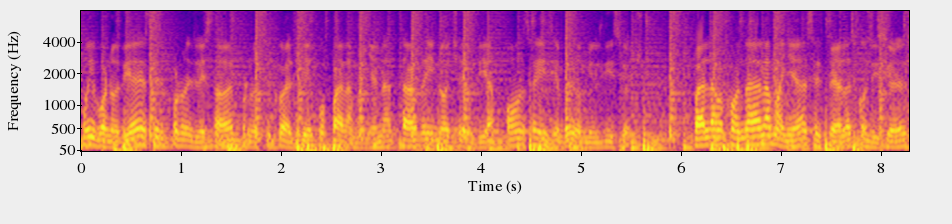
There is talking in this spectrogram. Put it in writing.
Muy buenos días, este es el estado del pronóstico del tiempo para la mañana, tarde y noche del día 11 de diciembre de 2018. Para la jornada de la mañana se esperan las condiciones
